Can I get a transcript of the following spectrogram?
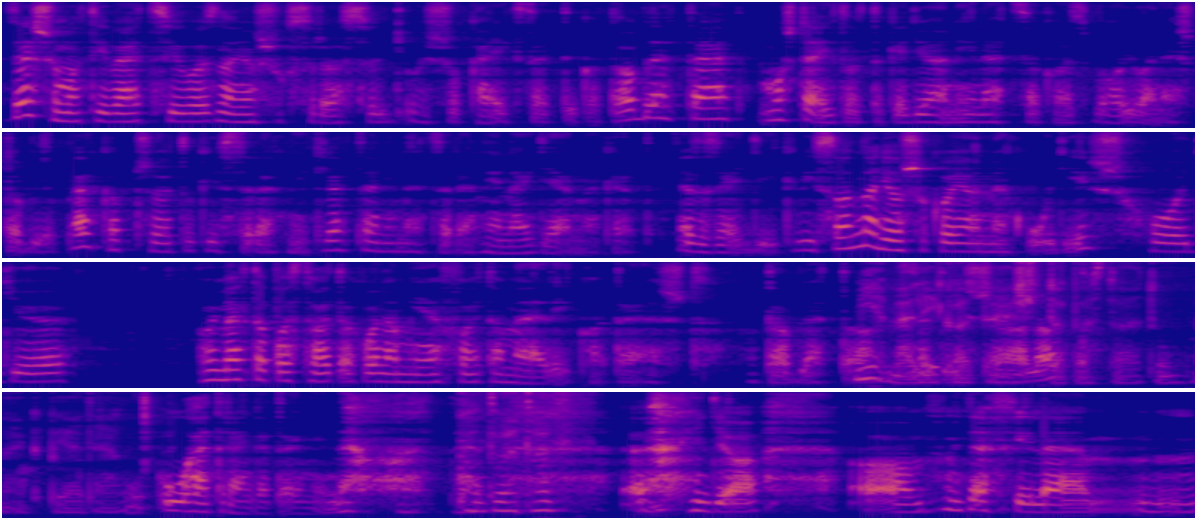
Az első motiváció az nagyon sokszor az, hogy, hogy sokáig szedték a tablettát, most eljutottak egy olyan életszakaszba, hogy van egy stabil párkapcsolatuk, és szeretnék letenni, mert szeretnének gyermeket. Ez az egyik. Viszont nagyon sokan jönnek úgy is, hogy hogy megtapasztaltak valamilyen fajta mellékhatást a tabletta. Milyen mellékhatást tapasztaltunk meg például? Ó, hát rengeteg minden van. Gondoltam. Így a, a mindenféle mm,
